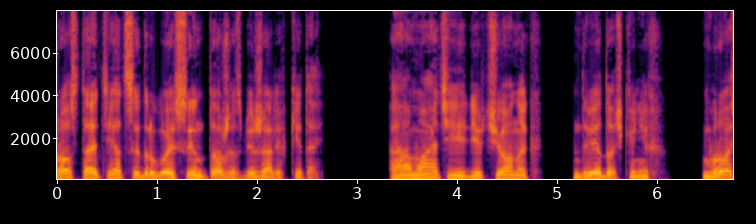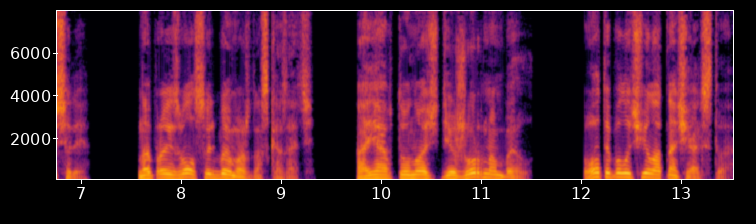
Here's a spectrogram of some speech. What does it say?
Просто отец и другой сын тоже сбежали в Китай. А мать и девчонок, две дочки у них, бросили. На произвол судьбы, можно сказать. А я в ту ночь дежурным был. Вот и получил от начальства.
